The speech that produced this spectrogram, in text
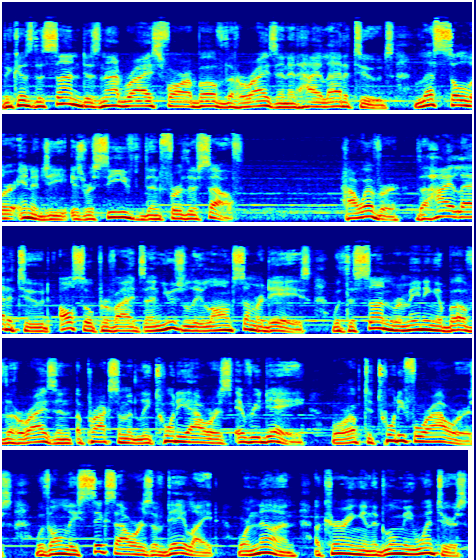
Because the sun does not rise far above the horizon at high latitudes, less solar energy is received than further south. However, the high latitude also provides unusually long summer days, with the sun remaining above the horizon approximately 20 hours every day, or up to 24 hours, with only 6 hours of daylight, or none, occurring in the gloomy winters,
